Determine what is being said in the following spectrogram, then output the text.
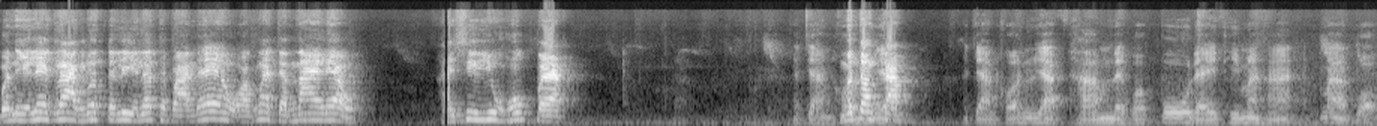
วันนี้เลขล่างลอตเตอรี่รัฐบาลได้เอาออกมาจำหน่ายแล้ว ให้ซื้ออยู่หกแปดอาจารย์ขไม่ต้องกลับ อาจารย์ขออนุญาตถามเลยว่าปูใดที่มาหามาบอก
